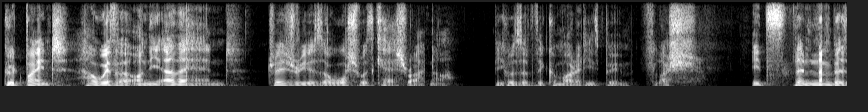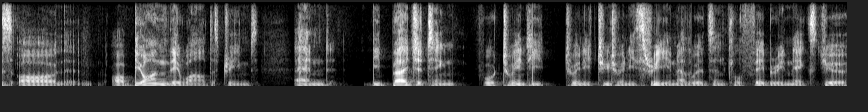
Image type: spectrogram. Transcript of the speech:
Good point. However, on the other hand, Treasury is awash with cash right now because of the commodities boom. Flush. It's the numbers are are beyond their wildest dreams, and the budgeting for 2022-23, in other words, until February next year,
